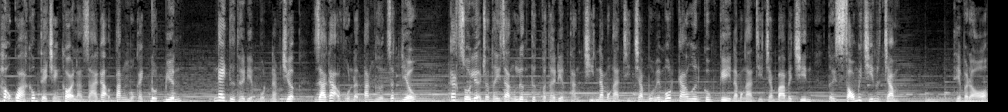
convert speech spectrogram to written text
Hậu quả không thể tránh khỏi là giá gạo tăng một cách đột biến. Ngay từ thời điểm một năm trước, giá gạo vốn đã tăng hơn rất nhiều. Các số liệu cho thấy rằng lương thực vào thời điểm tháng 9 năm 1941 cao hơn cùng kỳ năm 1939 tới 69%. Thêm vào đó,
